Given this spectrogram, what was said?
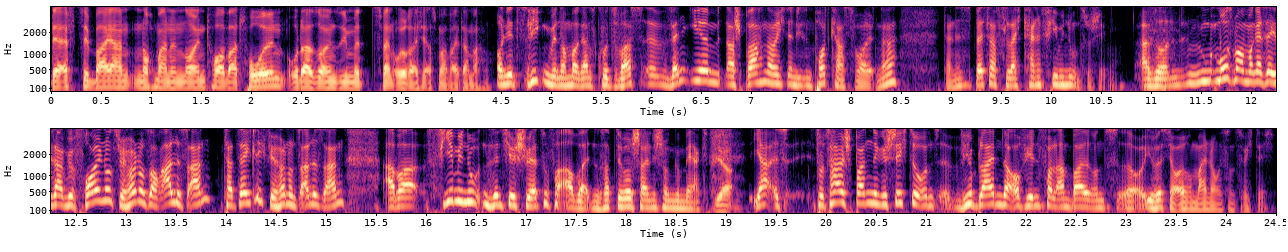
der FC Bayern nochmal einen neuen Torwart holen oder sollen sie mit Sven Ulreich erstmal weitermachen? Und jetzt leaken wir nochmal ganz kurz was. Äh, Wenn ihr mit einer Sprachnachricht in diesen Podcast wollt, ne, dann ist es besser, vielleicht keine vier Minuten zu schicken. Also muss man mal ganz ehrlich sagen, wir freuen uns, wir hören uns auch alles an. Tatsächlich, wir hören uns alles an. Aber vier Minuten sind hier schwer zu verarbeiten. Das habt ihr wahrscheinlich schon gemerkt. Ja. Ja, ist total spannende Geschichte und äh, wir bleiben da auf jeden Fall am Ball und äh, ihr wisst ja, eure Meinung ist uns wichtig.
